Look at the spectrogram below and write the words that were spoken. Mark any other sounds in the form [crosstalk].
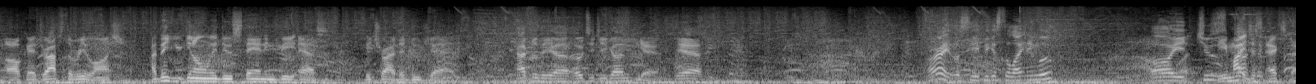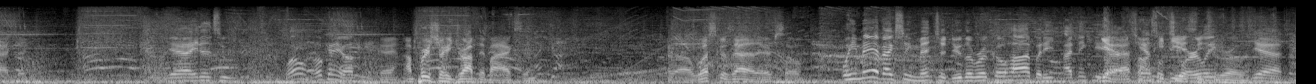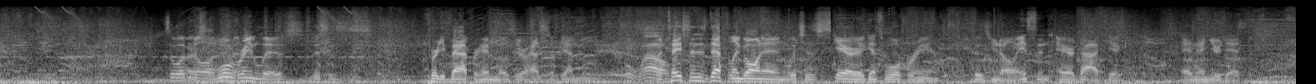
Okay, drops the relaunch. I think you can only do standing BS. He tried to do jazz. After the uh, OTG gun. Yeah. Yeah. All right, let's see if he gets the lightning loop. Oh, he chooses. He might just X Factor. Yeah, he did too. Well, okay. Uh, Okay, I'm pretty sure he dropped it by accident. Uh, Wesker's out of there, so well, he may have actually meant to do the Rekkoha, but he, I think he Yeah, uh, canceled he too early. too early. Yeah. So we'll be so Wolverine lives. This is pretty bad for him, though. Zero has Sougenmu. Oh wow. But Tayson is definitely going in, which is scary against Wolverine, because, you know, instant air dive kick, and then you're dead.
